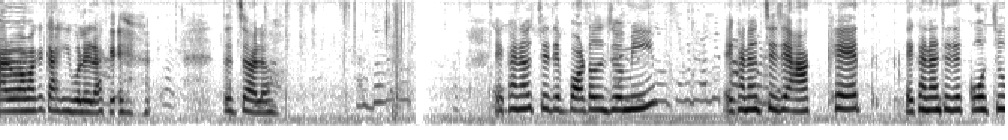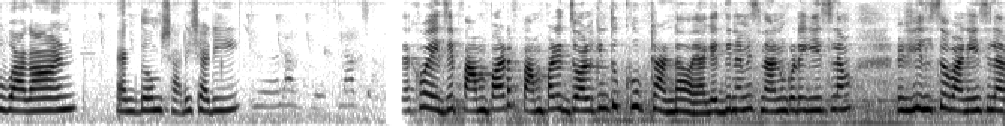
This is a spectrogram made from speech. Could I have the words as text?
আর ও আমাকে কাকি বলে ডাকে। তো চলো। এখানে হচ্ছে যে পটল জমি, এখানে হচ্ছে যে আখ ক্ষেত, এখানে আছে যে কচু বাগান, একদম সারি সারি। দেখো, এই যে পাম্পার, পাম্পারের জল কিন্তু খুব ঠান্ডা হয়। আগের দিন আমি স্নান করে গিয়েছিলাম রিলসও বানিয়েছিলাম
